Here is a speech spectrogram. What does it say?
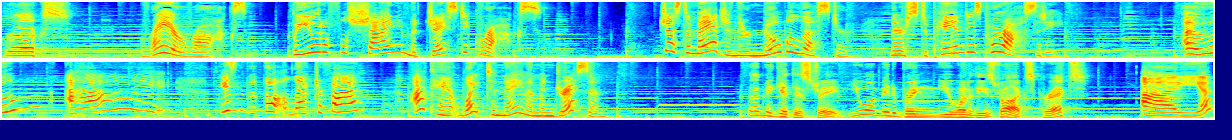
Rocks. Rare rocks. Beautiful, shiny, majestic rocks. Just imagine their noble luster, their stupendous porosity. Oh, I. Isn't the thought electrifying? I can't wait to name 'em and dress 'em. Let me get this straight. You want me to bring you one of these rocks, correct? Uh, yep.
